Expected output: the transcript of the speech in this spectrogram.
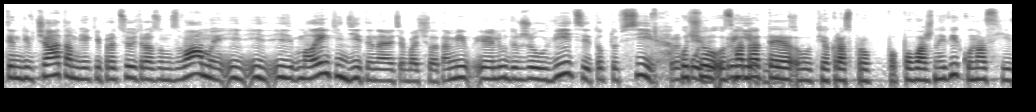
тим дівчатам, які працюють разом з вами, і, і, і маленькі діти, навіть я бачила, там і, і люди вже у віці, тобто всі приходять. Хочу згадати от якраз про поважний вік. У нас є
